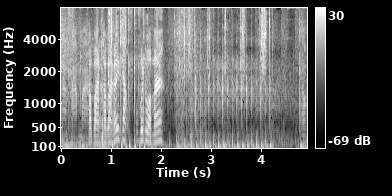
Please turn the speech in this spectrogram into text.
ข้ามน้ำมาเข้าบ้านเข้าบ้านเฮ้ยหลังบนหัวมา ต้อง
